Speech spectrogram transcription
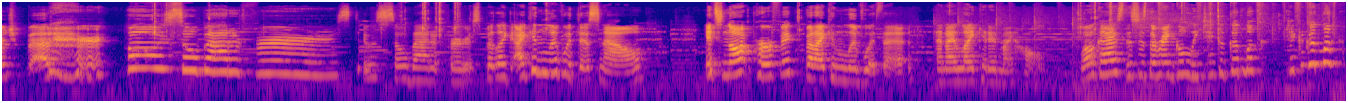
Much better. Oh, it was so bad at first. It was so bad at first. But like I can live with this now. It's not perfect, but I can live with it. And I like it in my home. Well guys, this is the Rangoli. Take a good look. Take a good look.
